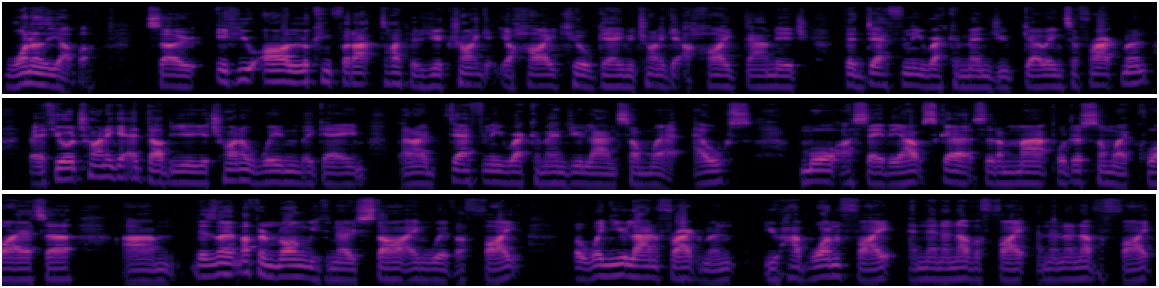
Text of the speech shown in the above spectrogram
One or the other. So if you are looking for that type of, you're trying to get your high kill game, you're trying to get a high damage, then definitely recommend you going to Fragment. But if you're trying to get a W, you're trying to win the game, then I definitely recommend you land somewhere else. More, I say, the outskirts of the map or just somewhere quieter. Um, there's no, nothing wrong with, you know, starting with a fight. But when you land fragment, you have one fight and then another fight and then another fight.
